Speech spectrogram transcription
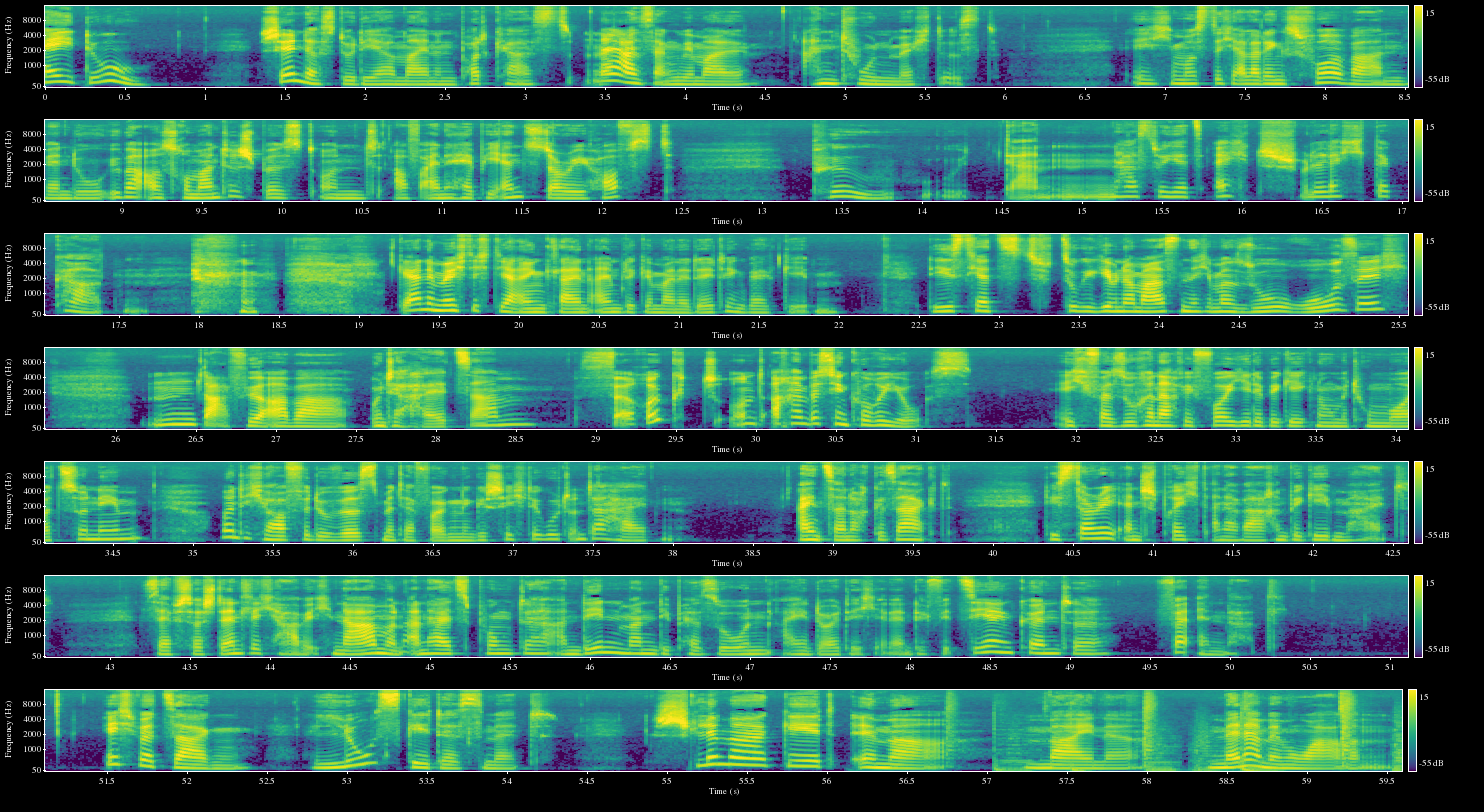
Hey du! Schön, dass du dir meinen Podcast, naja, sagen wir mal, antun möchtest. Ich muss dich allerdings vorwarnen, wenn du überaus romantisch bist und auf eine Happy End Story hoffst, puh, dann hast du jetzt echt schlechte Karten. Gerne möchte ich dir einen kleinen Einblick in meine Dating-Welt geben. Die ist jetzt zugegebenermaßen nicht immer so rosig, hm, dafür aber unterhaltsam, verrückt und auch ein bisschen kurios. Ich versuche nach wie vor jede Begegnung mit Humor zu nehmen und ich hoffe, du wirst mit der folgenden Geschichte gut unterhalten. Eins sei noch gesagt, die Story entspricht einer wahren Begebenheit. Selbstverständlich habe ich Namen und Anhaltspunkte, an denen man die Person eindeutig identifizieren könnte, verändert. Ich würde sagen, los geht es mit Schlimmer geht immer. Meine Männermemoiren.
